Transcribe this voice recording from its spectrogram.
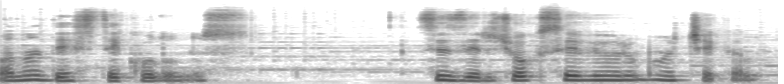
bana destek olunuz. Sizleri çok seviyorum. Hoşçakalın.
